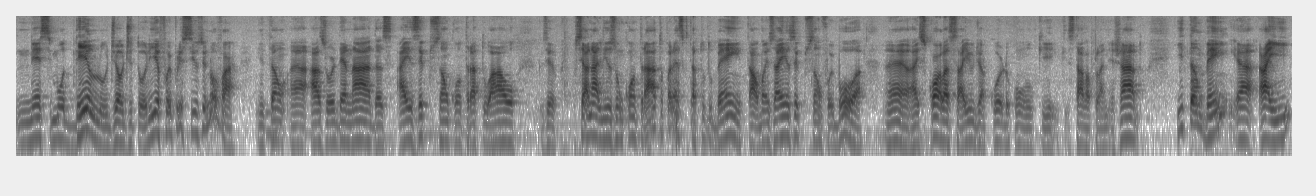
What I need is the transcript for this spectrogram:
nesse modelo de auditoria, foi preciso inovar. Então, a, as ordenadas, a execução contratual, Quer dizer, você analisa um contrato, parece que está tudo bem e tal, mas a execução foi boa, né? a escola saiu de acordo com o que, que estava planejado. E também, aí,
